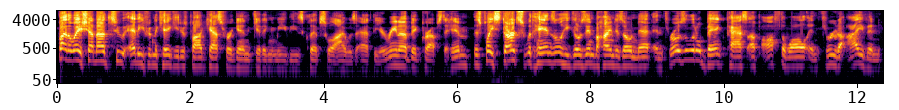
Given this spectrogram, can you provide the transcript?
By the way, shout out to Eddie from the Cake Eaters podcast for again getting me these clips while I was at the arena. Big props to him. This play starts with Hanzel. He goes in behind his own net and throws a little bank pass up off the wall and through to Ivan,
